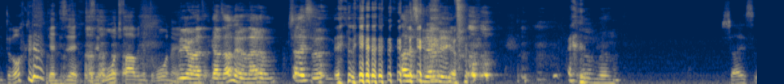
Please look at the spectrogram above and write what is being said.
Die Drohne? Ja, diese, diese rotfarbene Drohne. Leo hat ganz andere Sachen. Scheiße. Alles widerlegt. oh Mann. Scheiße.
